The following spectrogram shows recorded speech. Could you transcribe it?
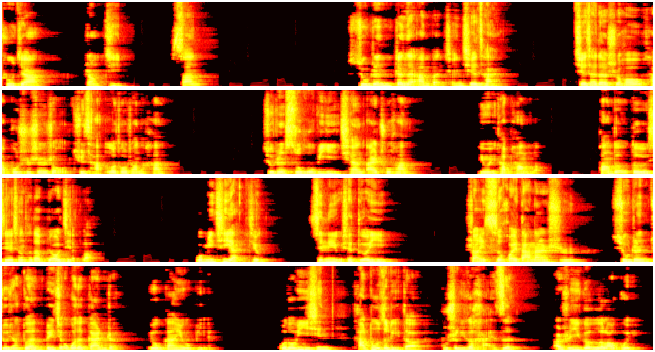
出家，张继三。秀珍站在案板前切菜，切菜的时候，她不时伸手去擦额头上的汗。秀珍似乎比以前爱出汗，因为她胖了，胖的都有些像她的表姐了。我眯起眼睛，心里有些得意。上一次怀大难时，秀珍就像段被嚼过的甘蔗，又干又瘪，我都疑心她肚子里的。不是一个孩子，而是一个恶老鬼。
